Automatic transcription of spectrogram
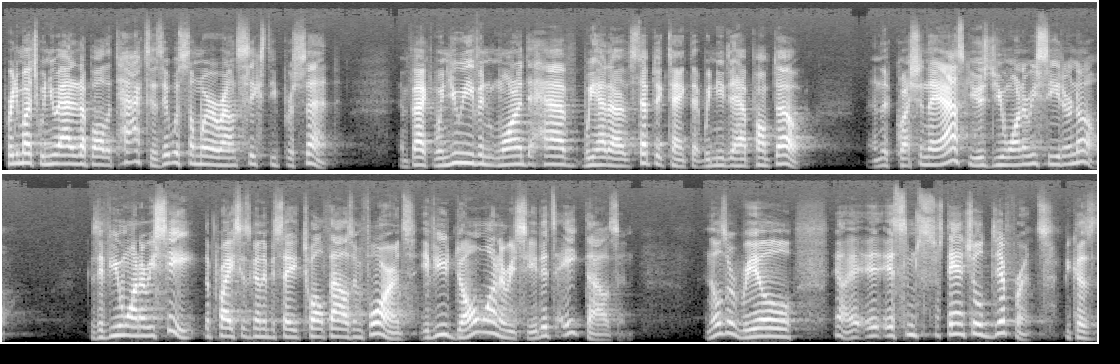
Pretty much when you added up all the taxes, it was somewhere around 60%. In fact, when you even wanted to have, we had a septic tank that we needed to have pumped out. And the question they ask you is, do you want a receipt or no? Because if you want a receipt, the price is going to be, say, 12,000 florins. If you don't want a receipt, it's 8,000. And those are real, you know, it, it's some substantial difference because,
